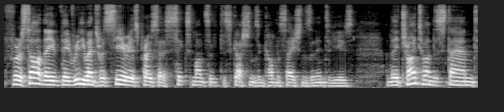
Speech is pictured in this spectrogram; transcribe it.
for a start, they they really went through a serious process, six months of discussions and conversations and interviews, and they tried to understand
